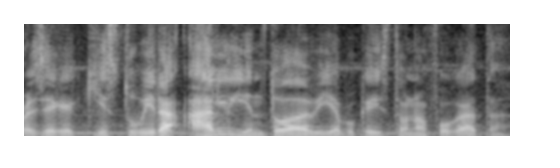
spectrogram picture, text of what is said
Parecía que aquí estuviera alguien todavía, porque ahí está una fogata.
